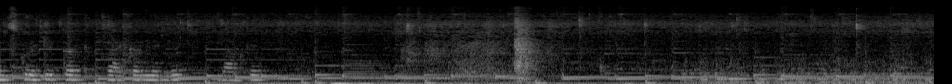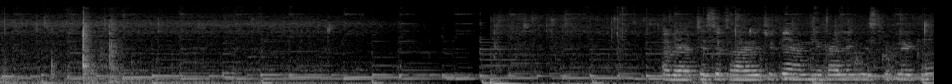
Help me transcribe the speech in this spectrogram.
इसको एक एक कर फ्राई कर लेंगे, डाल के। अभी अच्छे से फ्राई हो चुके हैं, हम निकाल लेंगे इसको प्लेट में।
